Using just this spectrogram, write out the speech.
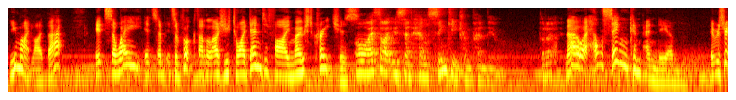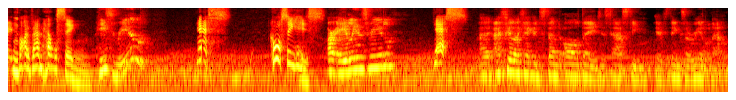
You might like that. It's a way. It's a. It's a book that allows you to identify most creatures. Oh, I thought you said Helsinki Compendium. But I, No, a Helsing compendium. It was written by Van Helsing. he's real? Yes, of course he is. Are aliens real? Yes, I, I feel like I could spend all day just asking if things are real now.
